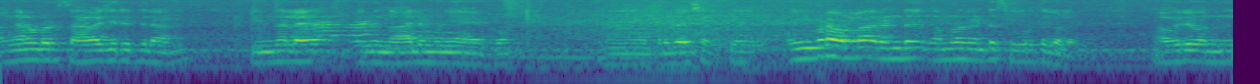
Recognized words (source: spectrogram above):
അങ്ങനെയുള്ളൊരു സാഹചര്യത്തിലാണ് ഇന്നലെ ഒരു നാല് മണിയായപ്പോൾ പ്രദേശത്ത് ഇവിടെ ഉള്ള രണ്ട് നമ്മുടെ രണ്ട് സുഹൃത്തുക്കൾ അവർ വന്ന്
